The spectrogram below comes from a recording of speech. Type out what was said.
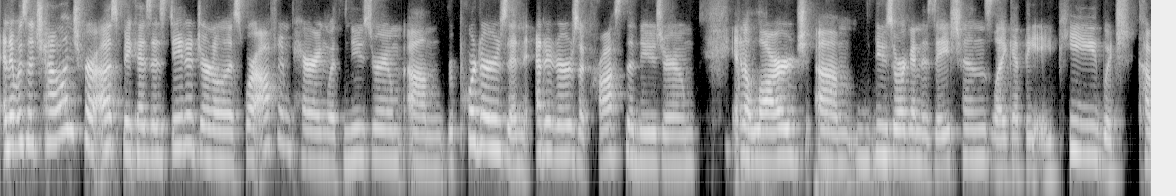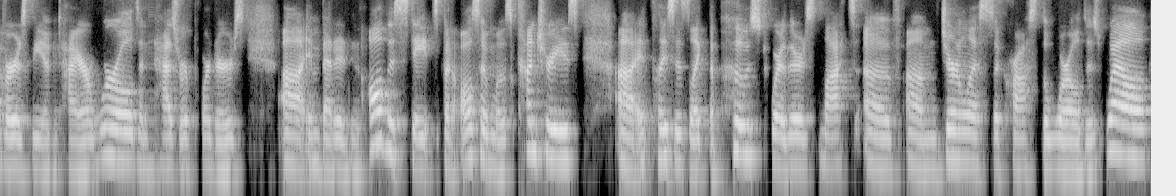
And it was a challenge for us because as data journalists, we're often pairing with newsroom um, reporters and editors across the newsroom in a large um, news organizations like at the AP, which covers the entire world and has reporters uh, embedded in all the states, but also most countries, uh, at places like the Post, where there's lots of um, journalists across the world as well.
